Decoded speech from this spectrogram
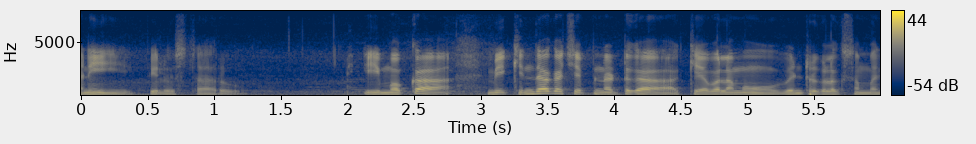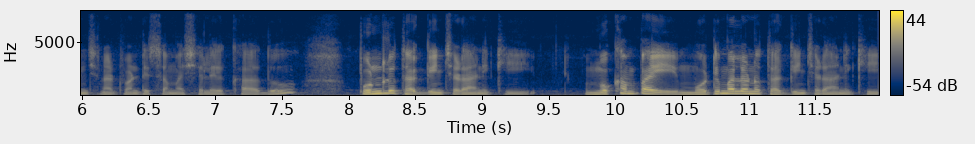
అని పిలుస్తారు. ఈ మొక్క మీ కిందాక చెప్పినట్టుగా కేవలము వెంట్రుకలకు సంబంధించినటువంటి సమస్యలే కాదు పుండ్లు తగ్గించడానికి ముఖంపై మొటిమలను తగ్గించడానికి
